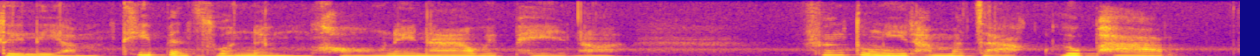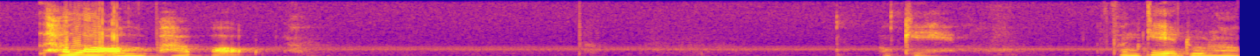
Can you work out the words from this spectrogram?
สี่เหลี่ยมที่เป็นส่วนหนึ่งของในหน้าเว็บเพจนะซึ่งตรงนี้ทำมาจากรูปภาพ ถ้าเราเอารูปภาพออก โอเค สังเกตดูนะ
